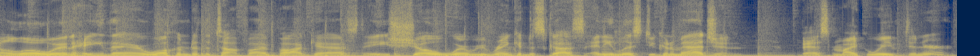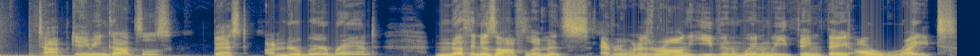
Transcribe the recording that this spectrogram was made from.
Hello and hey there, welcome to the Top 5 Podcast, a show where we rank and discuss any list you can imagine. Best microwave dinner, top gaming consoles, best underwear brand. Nothing is off limits, everyone is wrong, even when we think they are right.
